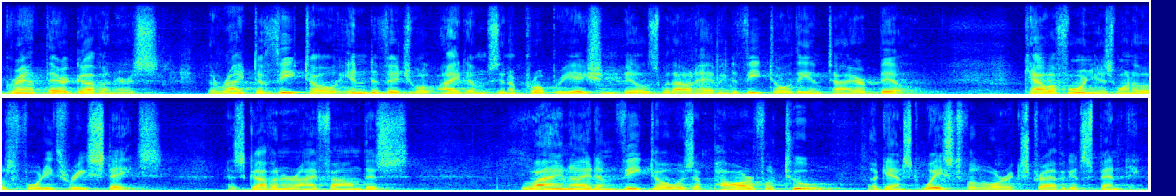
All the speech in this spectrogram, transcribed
grant their governors the right to veto individual items in appropriation bills without having to veto the entire bill. California is one of those 43 states. As governor, I found this line item veto was a powerful tool against wasteful or extravagant spending.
